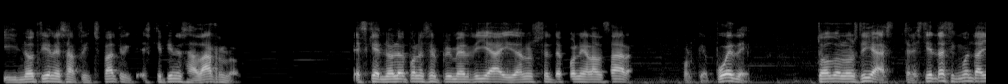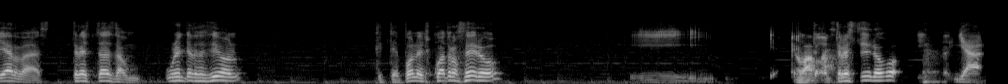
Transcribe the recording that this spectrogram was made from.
y no tienes a Fitzpatrick, es que tienes a Darnold. Es que no le pones el primer día y Darnold se te pone a lanzar porque puede todos los días 350 yardas, 3 touchdowns, una intercepción, que te pones 4-0 y No va a el pasar. 3-0 y ya.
